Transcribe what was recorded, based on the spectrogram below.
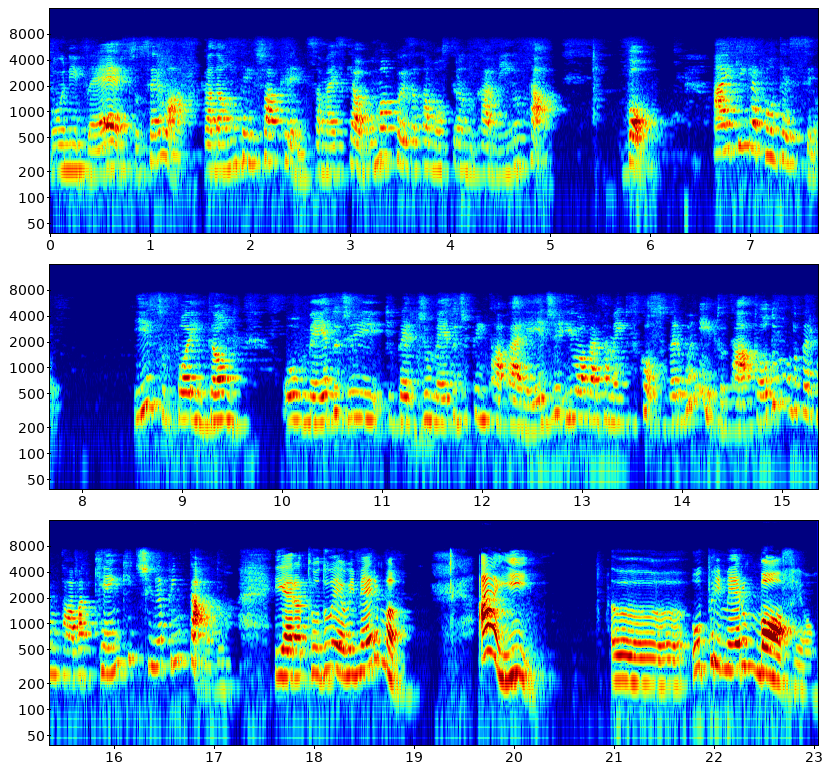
O universo, sei lá, cada um tem sua crença, mas que alguma coisa tá mostrando o caminho, tá. Bom, aí o que, que aconteceu? Isso foi então o medo de. que perdi o medo de pintar a parede e o apartamento ficou super bonito, tá? Todo mundo perguntava quem que tinha pintado. E era tudo eu e minha irmã. Aí, uh, o primeiro móvel,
